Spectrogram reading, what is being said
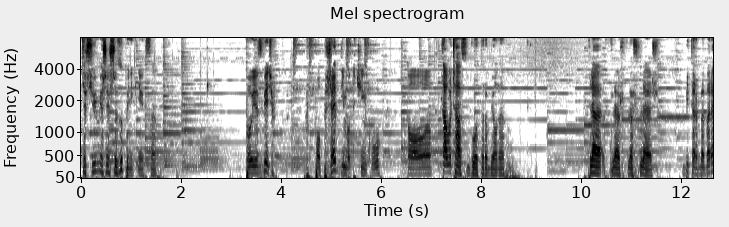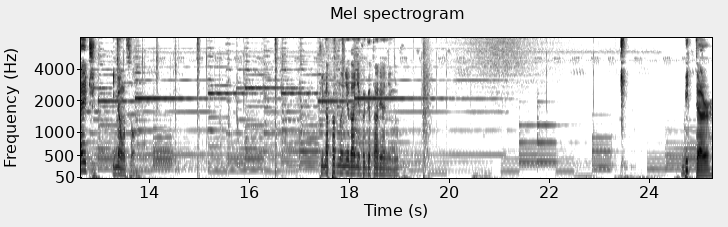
Dziwi mnie, że jeszcze zupy nikt nie chce. To jest, wiecie, w poprzednim odcinku to cały czas było to robione. Fle, flash, flash, flash. Bitter beverage i mięso. Czyli na pewno nie danie wegetarianinów. Bitter.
